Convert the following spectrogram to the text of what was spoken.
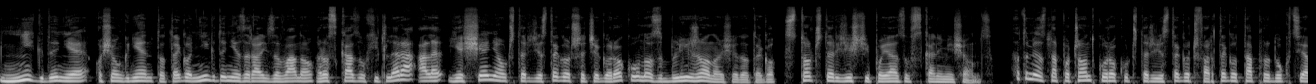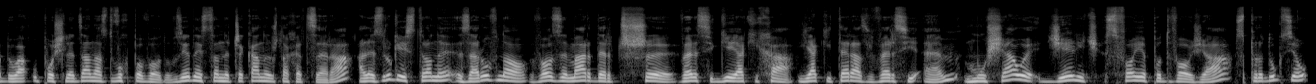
Nigdy nie osiągnięto tego, nigdy nie zrealizowano rozkazu Hitlera, ale jesienią 1943 roku no, zbliżono się do tego 140 pojazdów w skali miesiąca. Natomiast na początku roku 1944 ta produkcja była upośledzana z dwóch powodów. Z jednej strony czekano już na Hetzera, ale z drugiej strony zarówno wozy Marder 3 w wersji G, jak i H, jak i teraz w wersji M musiały dzielić swoje podwozia z produkcją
